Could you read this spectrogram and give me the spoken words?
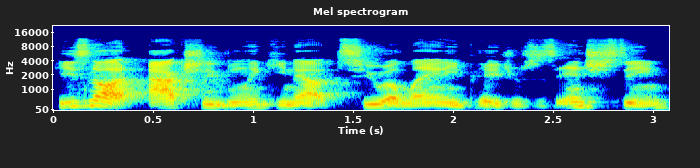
He's not actually linking out to a landing page, which is interesting.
